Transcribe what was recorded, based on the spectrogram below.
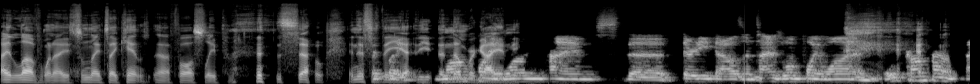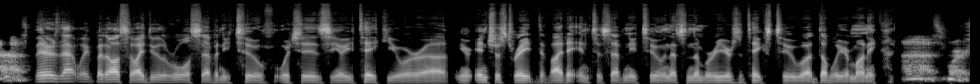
I love when I some nights I can't uh, fall asleep. so, and this it's is the, like uh, the, the number guy in me. Times the thirty thousand times one point one, and it compounds fast. There's that way, but also I do the rule of seventy two, which is you know you take your uh, your interest rate, divide it into seventy two, and that's the number of years it takes to uh, double your money. Ah, smart.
